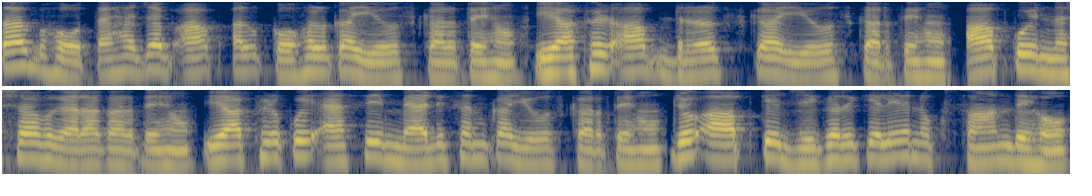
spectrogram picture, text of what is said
तब होता है जब आप अल्कोहल का यूज़ करते हो, या फिर आप ड्रग्स का यूज़ करते हो, आप कोई नशा वगैरह करते हो, या फिर कोई ऐसी मेडिसिन का यूज़ करते हो, जो आपके जिगर के लिए नुकसान नुकसानदेह हो।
